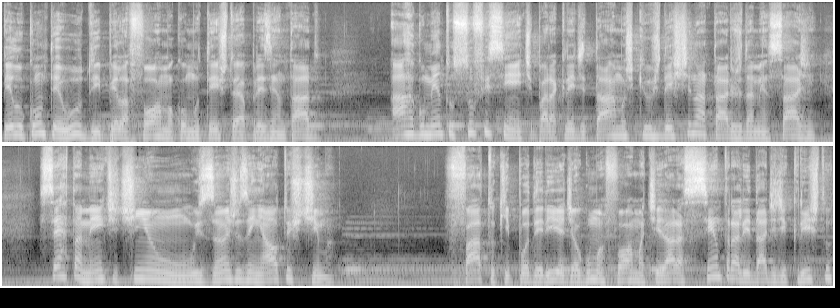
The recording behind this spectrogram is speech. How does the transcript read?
Pelo conteúdo e pela forma como o texto é apresentado, há argumento suficiente para acreditarmos que os destinatários da mensagem certamente tinham os anjos em autoestima. Fato que poderia de alguma forma tirar a centralidade de Cristo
